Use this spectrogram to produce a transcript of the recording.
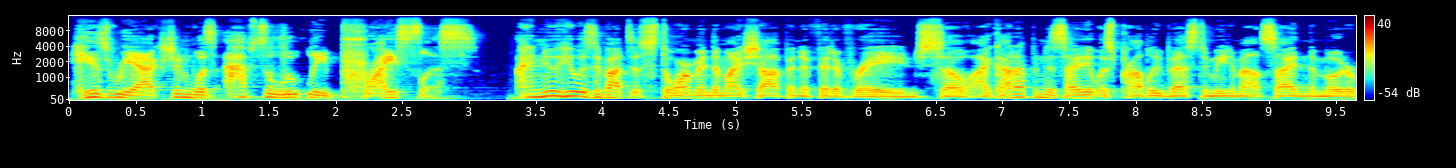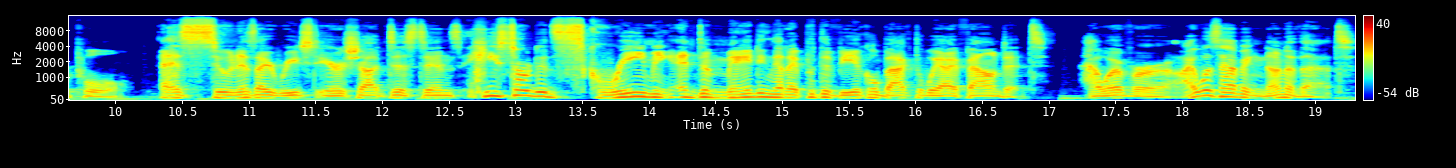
His reaction was absolutely priceless. I knew he was about to storm into my shop in a fit of rage, so I got up and decided it was probably best to meet him outside in the motor pool. As soon as I reached earshot distance, he started screaming and demanding that I put the vehicle back the way I found it. However, I was having none of that.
